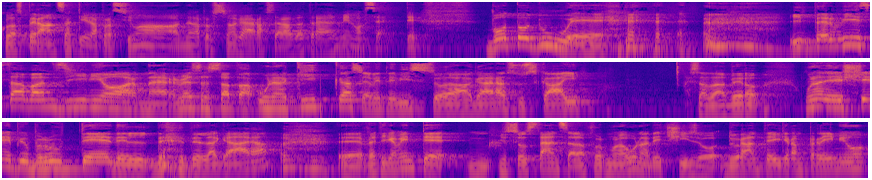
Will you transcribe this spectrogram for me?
con la speranza che la prossima, nella prossima gara sarà da 3 almeno a 7. Voto 2. Intervista Vanzini Horner. Questa è stata una chicca. Se avete visto la gara su Sky, è stata davvero una delle scene più brutte del, de, della gara. Eh, praticamente, in sostanza, la Formula 1 ha deciso durante il Gran Premio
